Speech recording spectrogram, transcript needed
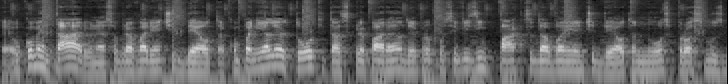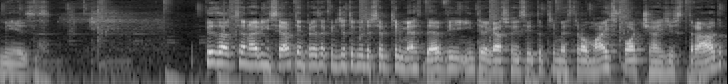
é, o comentário né, sobre a variante Delta. A companhia alertou que está se preparando para possíveis impactos da variante Delta nos próximos meses. Apesar do cenário incerto, a empresa acredita que o terceiro trimestre deve entregar sua receita trimestral mais forte registrada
